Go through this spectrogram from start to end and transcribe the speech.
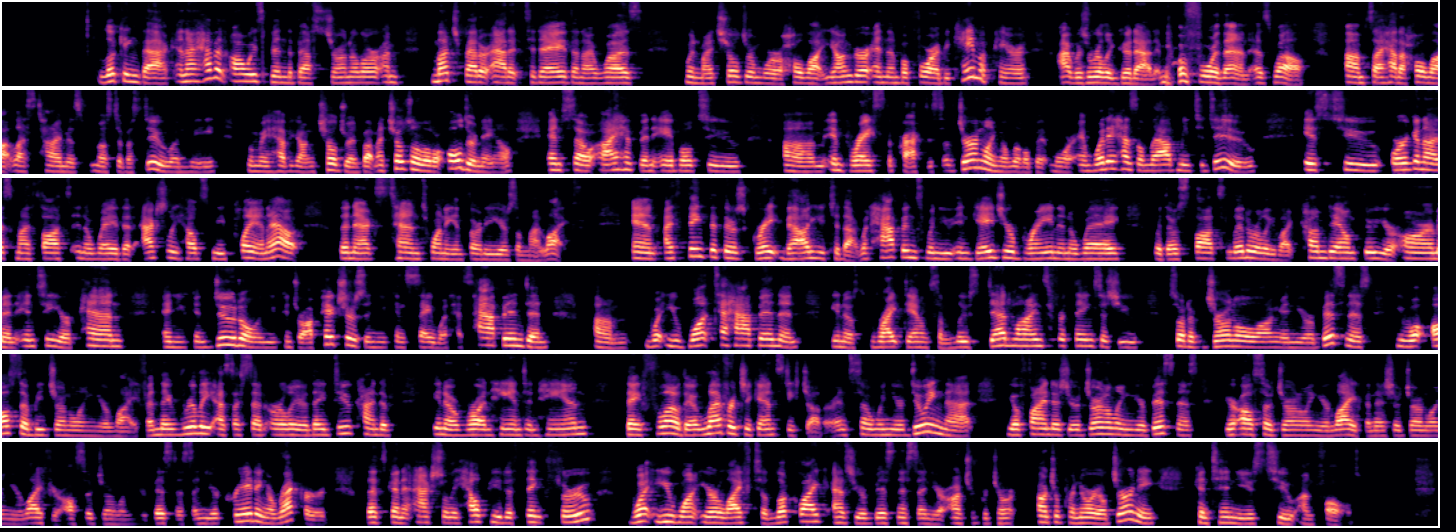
looking back, and I haven't always been the best journaler, I'm much better at it today than I was when my children were a whole lot younger. And then before I became a parent, I was really good at it before then as well. Um, so I had a whole lot less time as most of us do when we when we have young children. But my children are a little older now, and so I have been able to um, embrace the practice of journaling a little bit more. And what it has allowed me to do is to organize my thoughts in a way that actually helps me plan out the next 10, 20, and 30 years of my life. And I think that there's great value to that. What happens when you engage your brain in a way where those thoughts literally like come down through your arm and into your pen, and you can doodle and you can draw pictures and you can say what has happened and um, what you want to happen and you know write down some loose deadlines for things as you sort of journal along in your business you will also be journaling your life and they really as i said earlier they do kind of you know run hand in hand they flow they're leverage against each other. And so when you're doing that you'll find as you're journaling your business you're also journaling your life. And as you're journaling your life you're also journaling your business. And you're creating a record that's going to actually help you to think through what you want your life to look like as your business and your entrepreneur, entrepreneurial journey continues to unfold.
